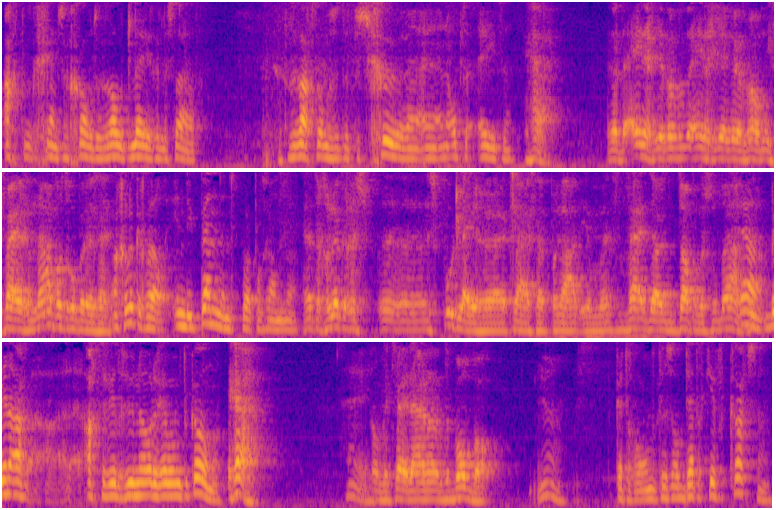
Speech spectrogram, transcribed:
achter de grens een groot rood leger staat. Te wachten om ze te verscheuren en, en op te eten. Ja. En dat, de enige, dat het de enige reden van die veilige NAVO-troepen er zijn. Maar gelukkig wel, independent propaganda. En dat er gelukkig een, sp- eh, spoedleger eh, klaar staat paraat in het moment van 5000 dappere soldaten. Ja, binnen ach- 48 uur nodig hebben om te komen. Ja. Hey. Dan weer twee dagen aan de bombal. Ja. Ik heb toch ondertussen al 30 keer verkracht zijn.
